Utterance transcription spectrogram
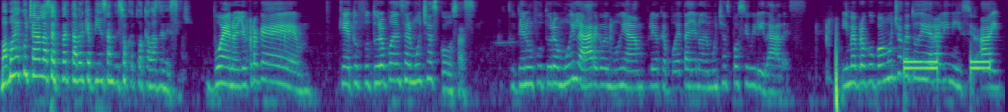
Vamos a escuchar a las expertas a ver qué piensan de eso que tú acabas de decir. Bueno, yo creo que, que tu futuro pueden ser muchas cosas. Tú tienes un futuro muy largo y muy amplio que puede estar lleno de muchas posibilidades. Y me preocupó mucho que tú dijeras al inicio, ay,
